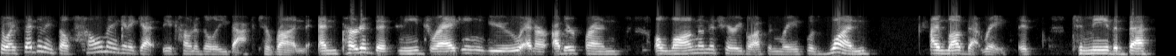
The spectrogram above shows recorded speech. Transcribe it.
so I said to myself, how am I going to get the accountability back to run? And part of this, me dragging you and our other friends along on the Cherry Blossom race was one, I love that race. It's to me the best.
